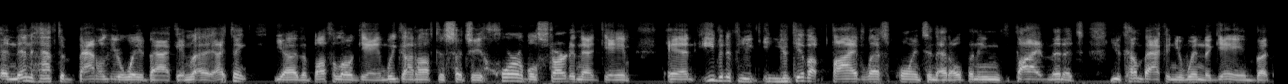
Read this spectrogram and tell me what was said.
and then have to battle your way back. And I, I think, yeah, the Buffalo game, we got off to such a horrible start in that game. And even if you you give up five less points in that opening five minutes, you come back and you win the game. But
